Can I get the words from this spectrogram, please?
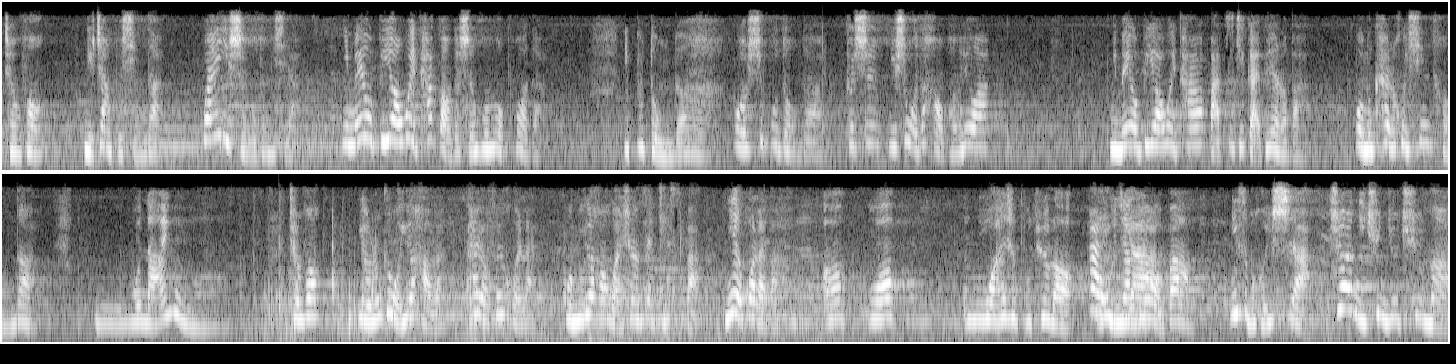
陈峰，你这样不行的。关毅什么东西啊？你没有必要为他搞得神魂落魄的。你不懂的。我是不懂的，可是你是我的好朋友啊。你没有必要为他把自己改变了吧？我们看了会心疼的。我哪有啊？陈峰，有人跟我约好了，他要飞回来，我们约好晚上再结 spa，你也过来吧。啊，我我还是不去了，我回家陪我爸。你怎么回事啊？说让你去你就去嘛。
